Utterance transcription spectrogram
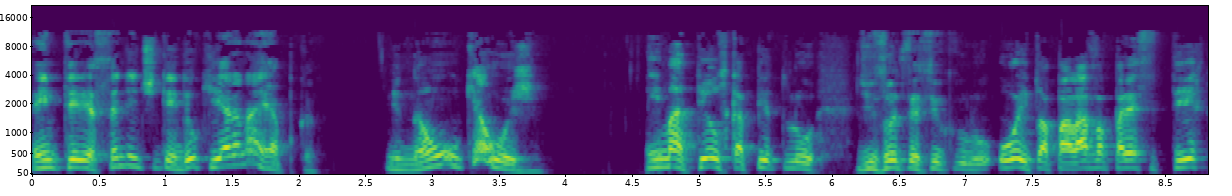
é interessante a gente entender o que era na época e não o que é hoje. Em Mateus capítulo 18, versículo 8, a palavra parece ter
